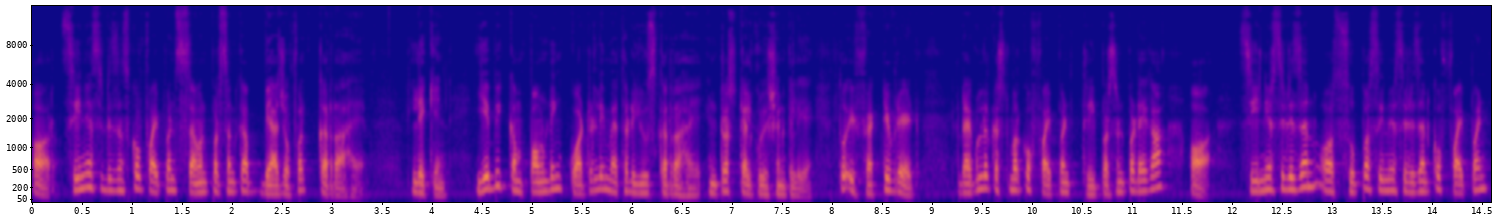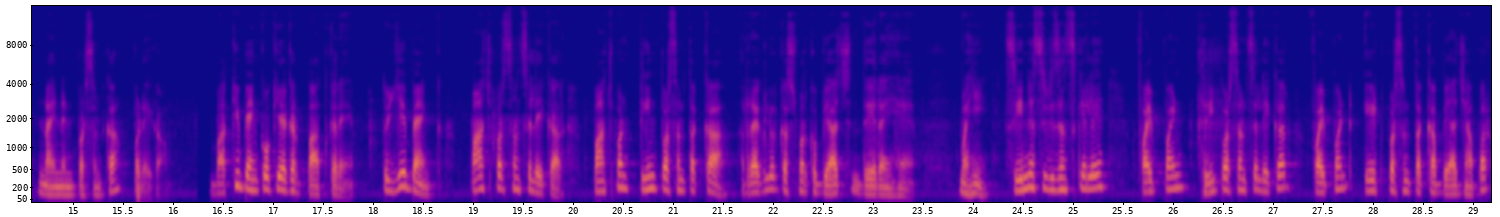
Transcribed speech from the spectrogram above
और सीनियर सिटीजन्स को 5.7 परसेंट का ब्याज ऑफ़र कर रहा है। लेकिन ये भी कंपाउंडिंग क्वार्टरली मेथड यूज़ कर रहा है इंटरेस्ट कैलकुलेशन के लिए। तो इफ़ेक्टिव रेट रेगुलर कस्टमर को 5.3 परसेंट पड़ेगा और सीनियर सिटीजन और सुपर सीनियर सिटीजन को 5.99 परसेंट का पड़ेगा। बाकी बैंकों की अगर बात करें तो ये बैंक पाँच परसेंट से लेकर पाँच पॉइंट तीन परसेंट तक का रेगुलर कस्टमर को ब्याज दे रहे हैं। वहीं सीनियर सिटीजन्स के लिए 5.3 परसेंट से लेकर 5.8 परसेंट तक का ब्याज यहाँ पर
